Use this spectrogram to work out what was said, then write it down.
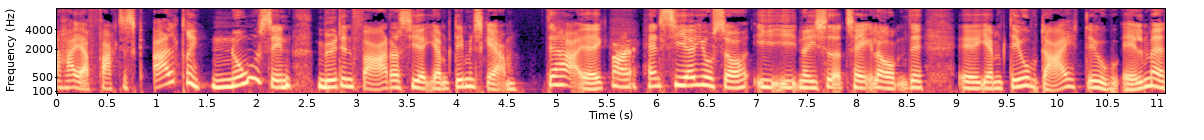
har jeg faktisk aldrig nogensinde mødt en far, der siger, jamen det er min skærm. Det har jeg ikke. Nej. Han siger jo så, i, i, når I sidder og taler om det, øh, jamen det er jo dig, det er jo Alma,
